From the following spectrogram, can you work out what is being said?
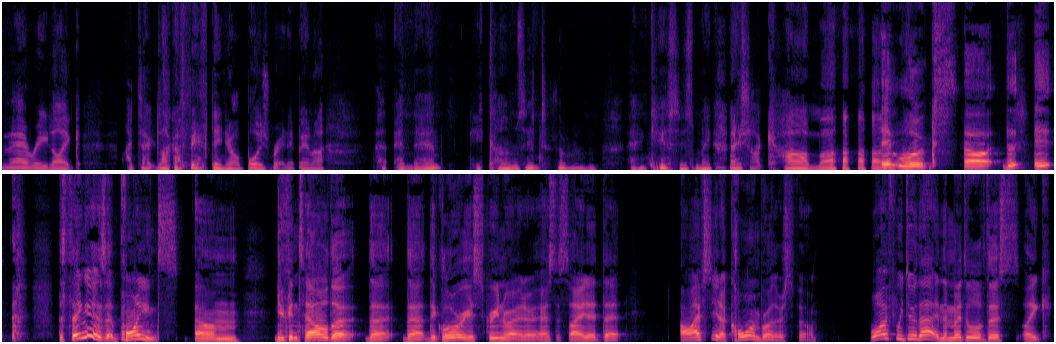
very like i don't like a 15 year old boy's written it being like "Uh, and then he comes into the room and kisses me and it's like come on it looks uh the it the thing is at points um you can tell that that that the glorious screenwriter has decided that oh I've seen a Coen Brothers film. What if we do that in the middle of this like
